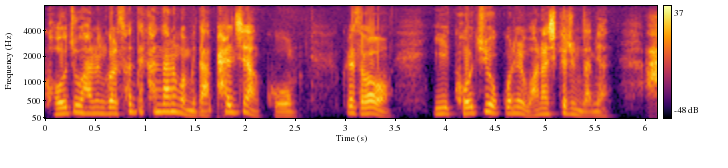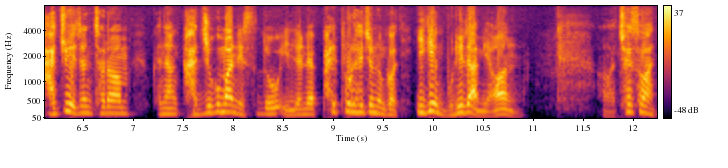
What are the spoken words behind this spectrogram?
거주하는 걸 선택한다는 겁니다. 팔지 않고. 그래서 이 거주 요건을 완화시켜 준다면 아주 예전처럼 그냥 가지고만 있어도 1년에 8% 해주는 것 이게 무리라면 어, 최소한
